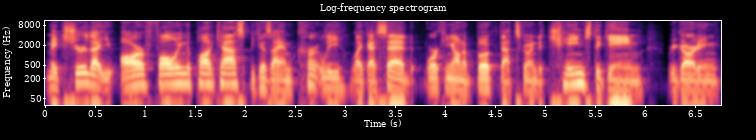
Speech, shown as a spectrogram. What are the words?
Make sure that you are following the podcast because I am currently, like I said, working on a book that's going to change the game regarding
